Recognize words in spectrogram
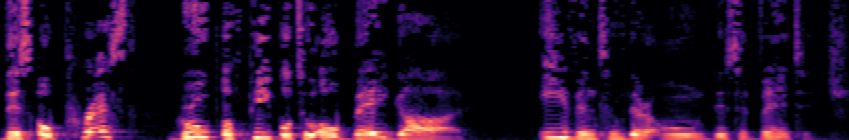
this oppressed group of people to obey God even to their own disadvantage.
